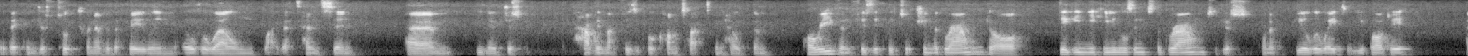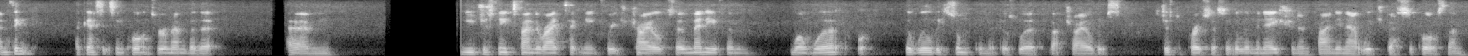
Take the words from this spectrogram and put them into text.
that they can just touch whenever they're feeling overwhelmed, like they're tensing. Um, you know, just having that physical contact can help them, or even physically touching the ground or digging your heels into the ground to just kind of feel the weight of your body. And I think, I guess it's important to remember that um, you just need to find the right technique for each child. So many of them won't work, but there will be something that does work for that child. It's, it's just a process of elimination and finding out which best supports them.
